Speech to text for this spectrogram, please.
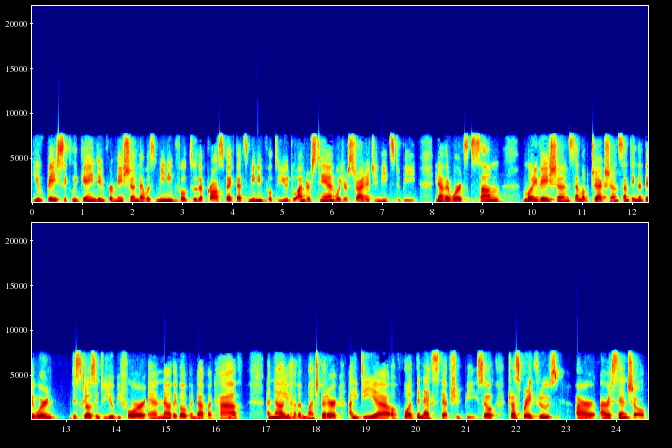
you've basically gained information that was meaningful to the prospect, that's meaningful to you to understand what your strategy needs to be. In other words, some motivation, some objection, something that they weren't disclosing to you before and now they've opened up and have and now you have a much better idea of what the next step should be. So trust breakthroughs are, are essential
